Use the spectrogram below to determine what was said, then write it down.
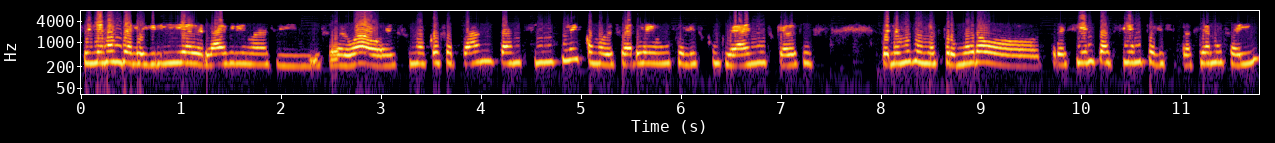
se llenan de alegría, de lágrimas y saber, wow, es una cosa tan, tan simple como desearle un feliz cumpleaños que a veces tenemos en nuestro muro 300, 100 felicitaciones ahí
